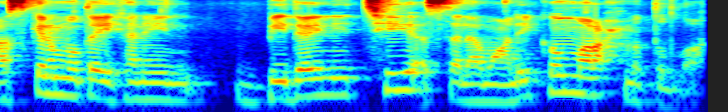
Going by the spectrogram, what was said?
আজকের মতো এখানেই বিদায় নিচ্ছি। আসসালামু আলাইকুম রহমতুল্লাহ।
